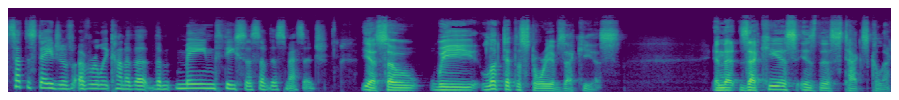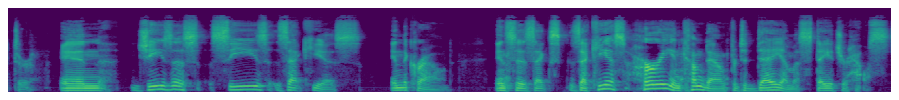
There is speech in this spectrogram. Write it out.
set the stage of of really kind of the the main thesis of this message. Yeah, so we looked at the story of Zacchaeus, and that Zacchaeus is this tax collector, and Jesus sees Zacchaeus in the crowd and says, Zacchaeus, hurry and come down, for today I must stay at your house.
